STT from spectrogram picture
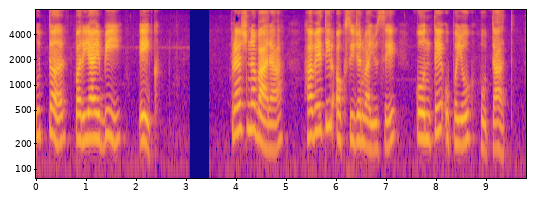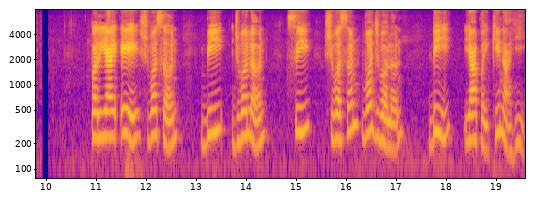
उत्तर पर्याय बी एक. प्रश्न बारा हवेतील ऑक्सिजन वायूचे कोणते उपयोग होतात? पर्याय ए श्वसन बी ज्वलन सी श्वसन व ज्वलन डी यापैकी नाही.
